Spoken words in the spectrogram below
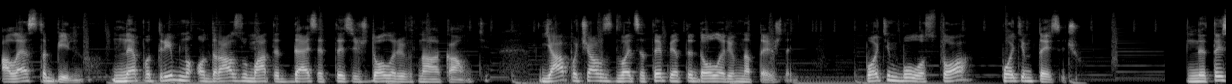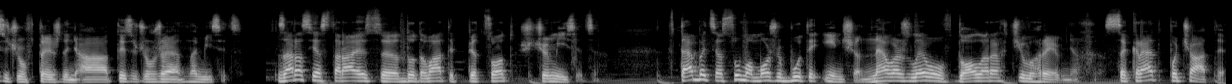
але стабільно. Не потрібно одразу мати 10 тисяч доларів на аккаунті. Я почав з 25 доларів на тиждень. Потім було 100, потім 1000. не тисячу в тиждень, а тисячу вже на місяць. Зараз я стараюсь е, додавати 500 щомісяця. В тебе ця сума може бути інша, неважливо в доларах чи в гривнях. Секрет почати.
